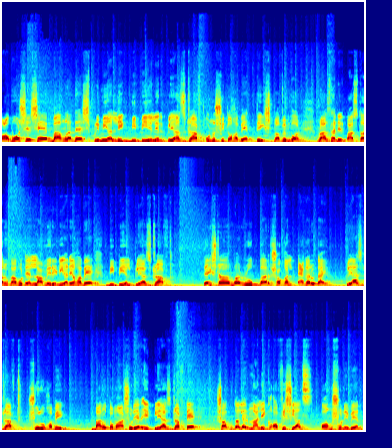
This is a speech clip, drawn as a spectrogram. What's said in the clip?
অবশেষে Bangladesh premier league BPL এর players draft অনুষ্ঠিত হবে তেইশ নভেম্বর। রাজধানীর পাঁচ তারকা হোটেল লা মেরিডিয়ানে হবে বিপিএল প্লেয়ার্স ড্রাফট তেইশ নভেম্বর রোববার সকাল এগারোটায় প্লেয়ার্স ড্রাফট শুরু হবে। বারোতম আসরের এই প্লেয়ার্স ড্রাফটে সব দলের মালিক অফিসিয়ালস অংশ নেবেন।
